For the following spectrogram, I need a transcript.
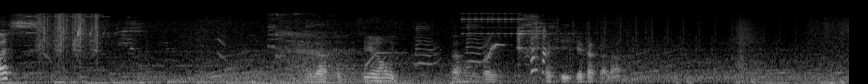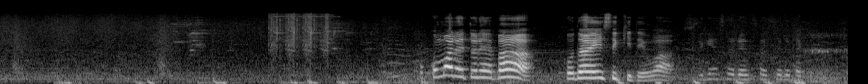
よし。じゃあこっちに置いた方がさっき行けたから。ここまで取れば古代遺跡では出現されさせるだけで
